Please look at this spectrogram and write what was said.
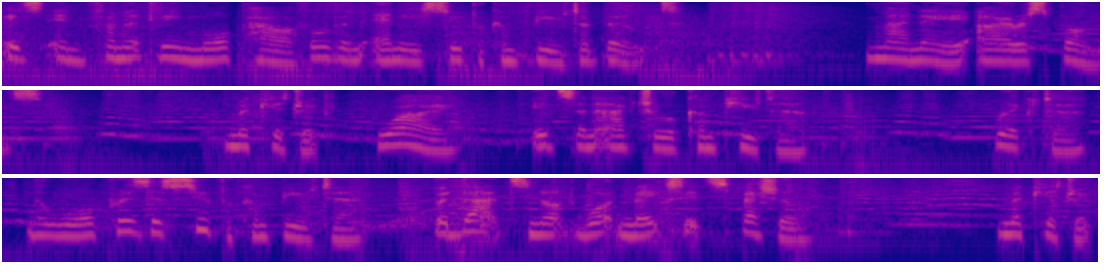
It's infinitely more powerful than any supercomputer built. Man AI response. McKittrick, why? It's an actual computer. Richter, the Warp is a supercomputer, but that's not what makes it special. McKittrick,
